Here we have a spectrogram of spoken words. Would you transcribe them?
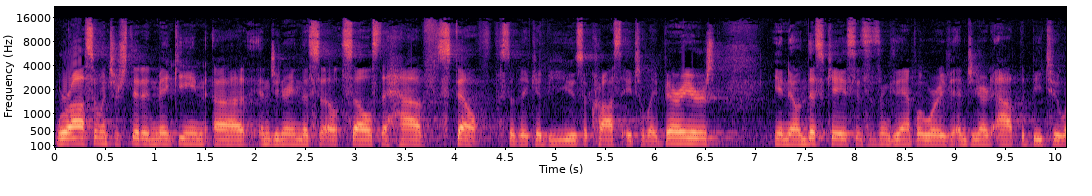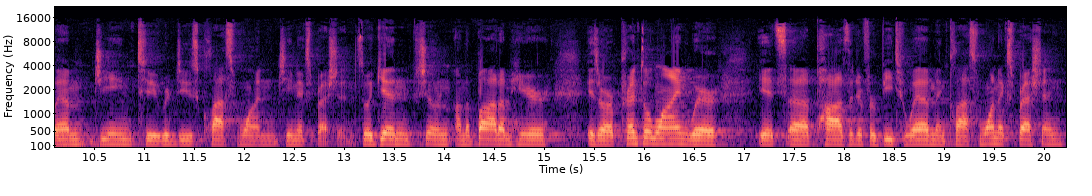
We're also interested in making, uh, engineering the cell cells to have stealth so they could be used across HLA barriers. You know, in this case, this is an example where we've engineered out the B2M gene to reduce class 1 gene expression. So again, shown on the bottom here is our parental line where it's uh, positive for B2M and class 1 expression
